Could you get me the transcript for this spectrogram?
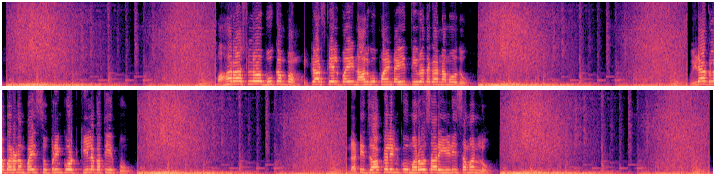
మహారాష్ట్రలో భూకంపం రిక్టార్ స్కేల్ పై నాలుగు పాయింట్ ఐదు తీవ్రతగా నమోదు. విడాకుల భరణంపై సుప్రీంకోర్టు కీలక తీర్పు. నటి జాక్వెలిన్కు మరోసారి ఈడీ సమన్లు.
